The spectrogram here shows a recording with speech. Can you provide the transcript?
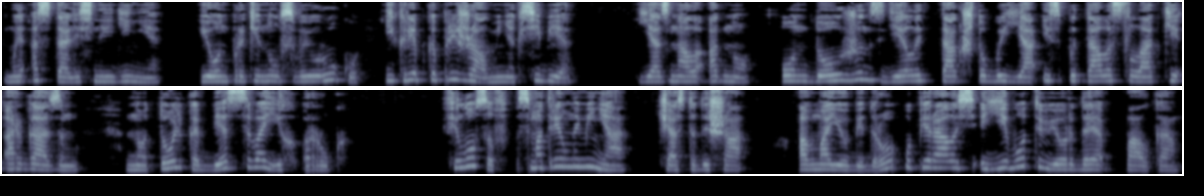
Мы остались наедине, и он протянул свою руку и крепко прижал меня к себе. Я знала одно он должен сделать так, чтобы я испытала сладкий оргазм, но только без своих рук. Философ смотрел на меня, часто дыша, а в мое бедро упиралась его твердая палка.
